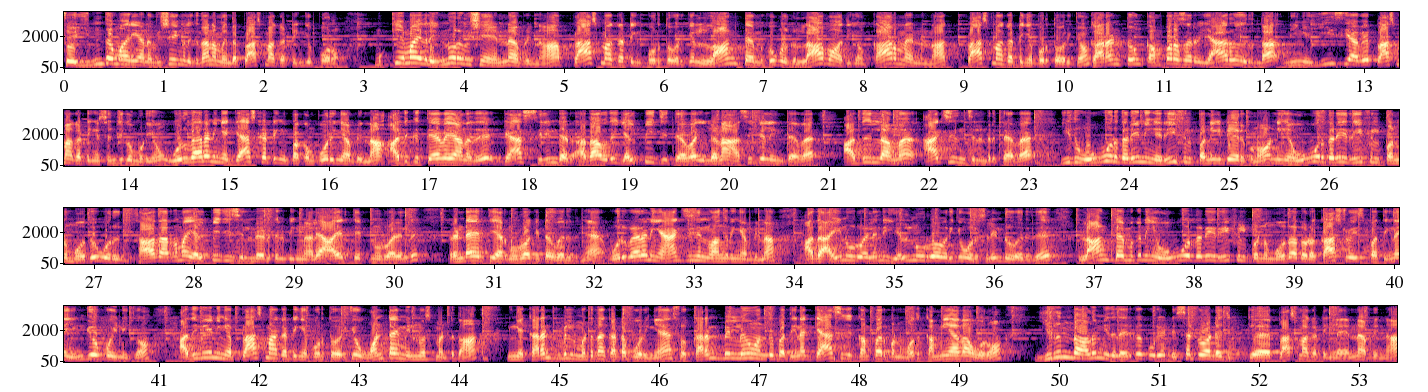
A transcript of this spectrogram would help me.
ஸோ இந்த மாதிரியான விஷயங்களுக்கு தான் நம்ம இந்த பிளாஸ்மா கட்டிங்க்கு போகிறோம் முக்கியமாக இதில் இன்னொரு விஷயம் என்ன அப்படின்னா பிளாஸ்மா கட்டிங் பொறுத்த வரைக்கும் லாங் டைமுக்கு உங்களுக்கு லாபம் அதிகம். காரணம் என்னன்னா பிளாஸ்மா கட்டிங்கை பொறுத்த வரைக்கும் கரண்ட்டும் கம்ப்ரஸர் யாரும் இருந்தால் நீங்கள் ஈஸியாகவே பிளாஸ்மா கட்டிங்கை செஞ்சுக்க முடியும். ஒருவேளை நீங்கள் கேஸ் கட்டிங் பக்கம் போகிறீங்க அப்படின்னா அதுக்கு தேவையானது கேஸ் சிலிண்டர் அதாவது எல்பிஜி தேவை இல்லைனா அசிட்டலின் தேவை அது இல்லாமல் ஆக்சிஜன் சிலிண்டர் தேவை. இது ஒவ்வொரு தடையும் நீங்கள் ரீஃபில் பண்ணிக்கிட்டே இருக்கணும். நீங்கள் ஒவ்வொரு தடையும் ரீஃபில் பண்ணும்போது ஒரு சாதாரணமாக எல்பிஜி சிலிண்டர் எடுத்துக்கிட்டிங்கனாலே ஆயிரத்தி எட்நூறுவாயிலேருந்து ரெண்டாயிரத்தி இரநூறுவா கிட்ட வருதுங்க. ஒருவேளை நீங்கள் ஆக்சிஜன் வாங்குறீங்க அப்படின்னா அது ஐநூறுரூவாயிலேருந்து எழுநூறுவா வரைக்கும் ஒரு சிலிண்டர் வருது. லாங் டைமுக்கு நீங்கள் ஒவ்வொரு தடையும் ரீஃபில் பண்ணும்போது அதோட காஸ்ட் வைஸ் பார்த்தீங்கன்னா எங்கேயோ போய் நிற்கும் அதுவே நீங்கள் பிளாஸ்மா கட்டிங்கை பொறுத்த வரைக்கும் ஒன் டைம் இன்வெஸ்ட்மெண்ட் தான். நீங்கள் கரண்ட் பில் மட்டும் தான் கட்ட போகிறீங்க ஸோ கரண்ட் பில்லும் வந்து பார்த்தீங்கன்னா கேஸுக்கு கம்பேர் பண்ணும்போது கம்மி கம்மியாக தான் வரும். இருந்தாலும் இதில் இருக்கக்கூடிய டிஸ்அட்வான்டேஜ் பிளாஸ்மா கட்டிங்கில் என்ன அப்படின்னா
